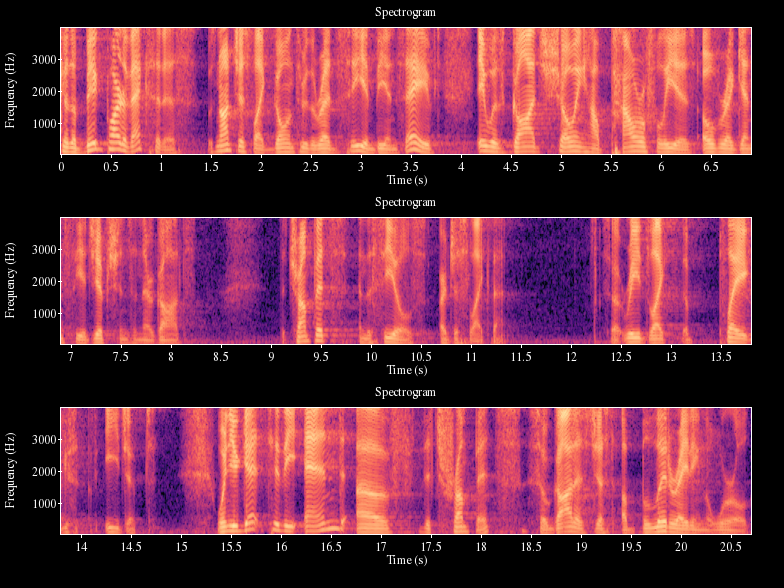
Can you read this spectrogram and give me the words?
because a big part of Exodus was not just like going through the Red Sea and being saved, it was God showing how powerful He is over against the Egyptians and their gods. The trumpets and the seals are just like that. So it reads like the plagues of Egypt. When you get to the end of the trumpets, so God is just obliterating the world.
